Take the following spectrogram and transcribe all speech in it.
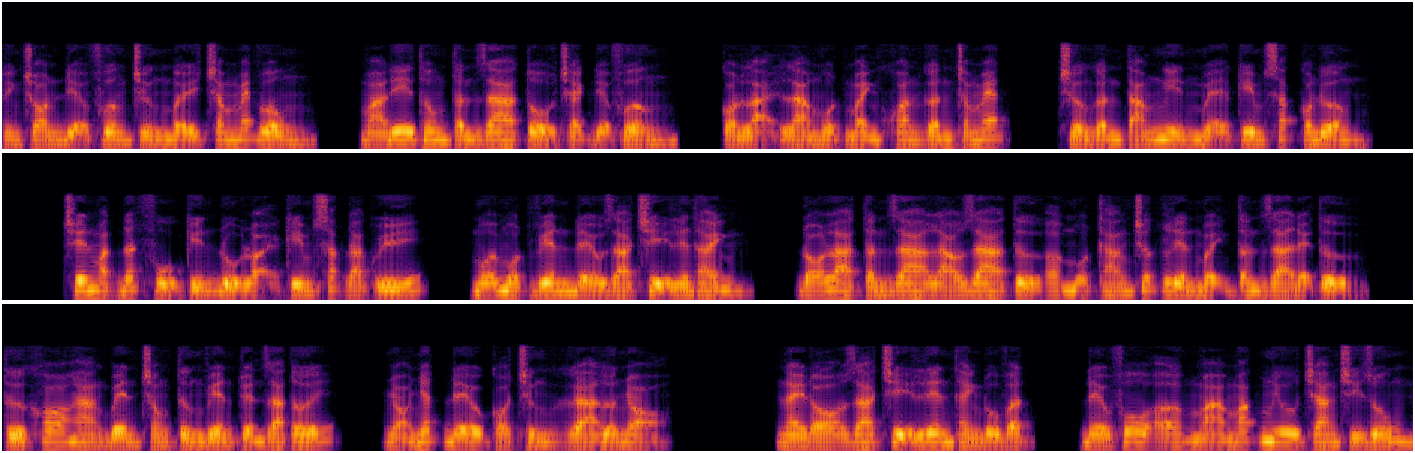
hình tròn địa phương chừng mấy trăm mét vuông, mà đi thông tần ra tổ trạch địa phương, còn lại là một mảnh khoan gần trăm mét, trường gần 8.000 mệ kim sắc con đường. Trên mặt đất phủ kín đủ loại kim sắc đá quý, mỗi một viên đều giá trị liên thành, đó là tần gia lão gia tử ở một tháng trước liền mệnh tần gia đệ tử, từ kho hàng bên trong từng viên tuyển ra tới, nhỏ nhất đều có trứng gà lớn nhỏ. Này đó giá trị liên thành đồ vật, đều phô ở mà mắc mưu trang trí dùng,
